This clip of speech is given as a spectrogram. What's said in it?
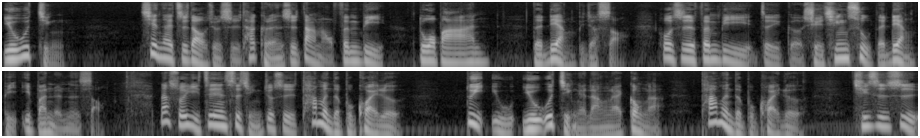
忧郁，现在知道就是它可能是大脑分泌多巴胺的量比较少，或是分泌这个血清素的量比一般人的少。那所以这件事情就是他们的不快乐，对有忧郁症的人来讲啊，他们的不快乐其实是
